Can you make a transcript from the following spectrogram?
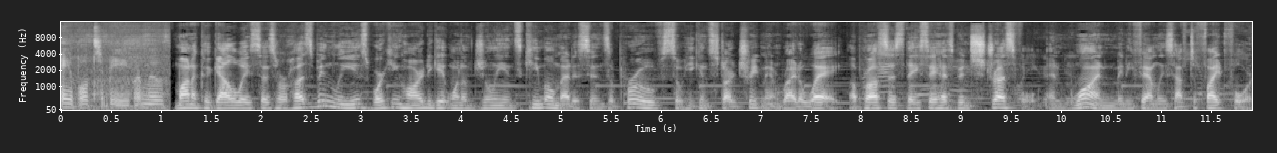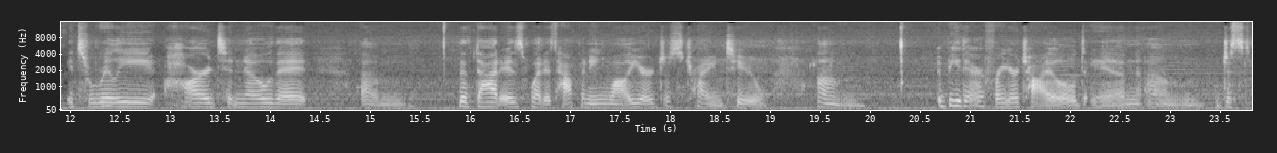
able to be removed. Monica Galloway says her husband Lee is working hard to get one of Julian's chemo medicines approved so he can start treatment right away. A process they say has been stressful and one many families have to fight for. It's really hard to know that um, that that is what is happening while you're just trying to um, be there for your child and um, just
